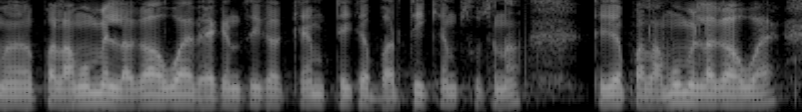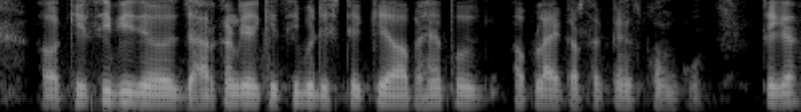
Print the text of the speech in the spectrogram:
पलामू में लगा हुआ है वैकेंसी का कैंप ठीक है? भर्ती कैंप सूचना, ठीक है? पलामू में लगा हुआ है। किसी भी झारखंड के किसी भी डिस्ट्रिक्ट के आप हैं तो अप्लाई कर सकते हैं इस फॉर्म को, ठीक है?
